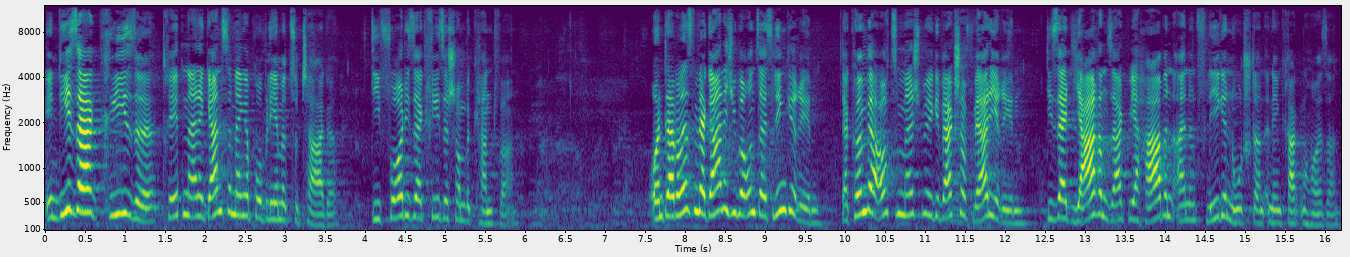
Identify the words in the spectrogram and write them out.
In dieser Krise treten eine ganze Menge Probleme zutage, die vor dieser Krise schon bekannt waren. Und da müssen wir gar nicht über uns als LINKE reden. Da können wir auch z. Die Gewerkschaft Verdi reden, die seit Jahren sagt, wir haben einen Pflegenotstand in den Krankenhäusern.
